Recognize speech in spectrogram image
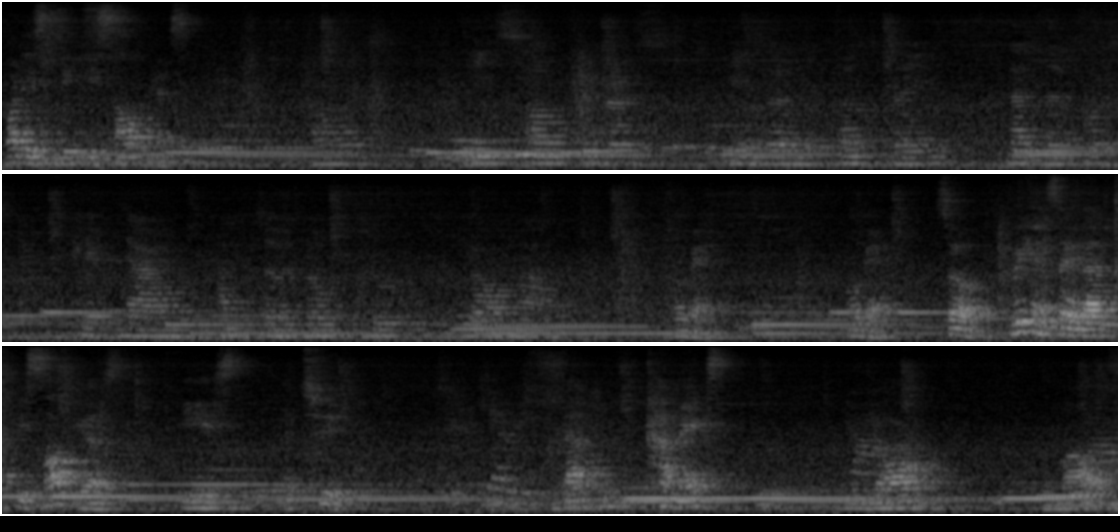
what is the esophagus? Esophagus is the first place that the food kept down after goes your mouth. Okay. Okay. So we can say that esophagus is a tube that connects your mouth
